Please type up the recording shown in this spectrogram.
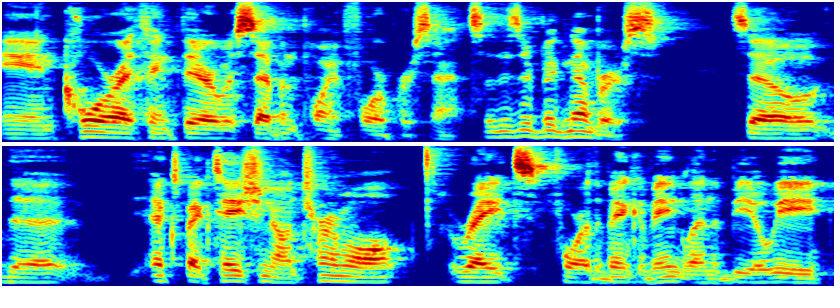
And core, I think there was 7.4%. So these are big numbers. So the expectation on terminal rates for the Bank of England, the BOE,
